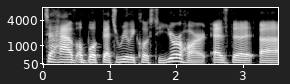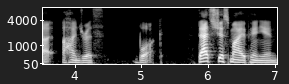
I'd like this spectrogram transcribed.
to have a book that's really close to your heart as the uh, 100th book. That's just my opinion.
